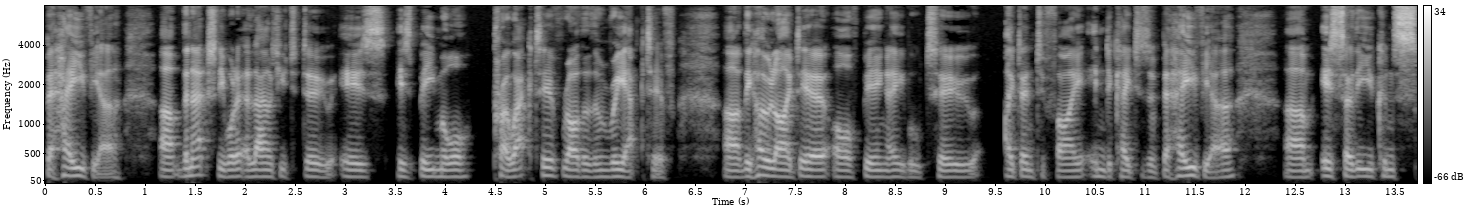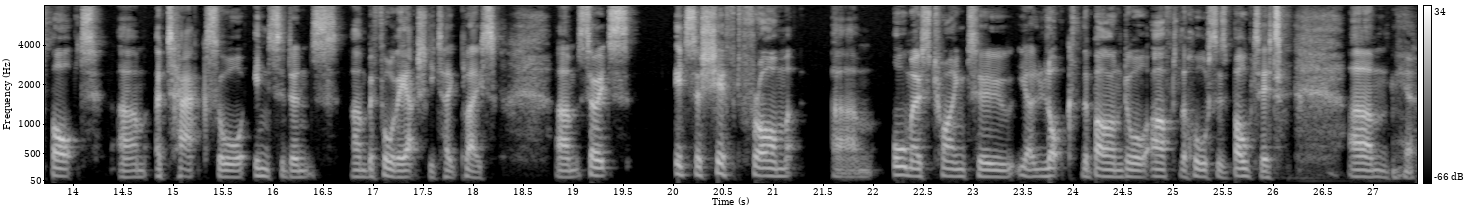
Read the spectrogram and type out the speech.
behavior, uh, then actually what it allows you to do is is be more proactive rather than reactive. Uh, the whole idea of being able to identify indicators of behavior um, is so that you can spot um, attacks or incidents um, before they actually take place. Um, so it's it's a shift from um, almost trying to you know lock the barn door after the horse has bolted um, yeah.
